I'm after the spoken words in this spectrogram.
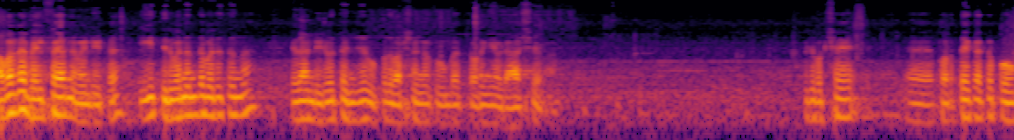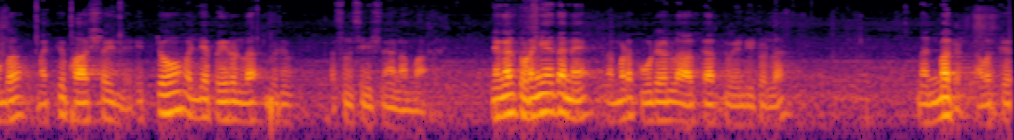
അവരുടെ വെൽഫെയറിന് വേണ്ടിയിട്ട് ഈ തിരുവനന്തപുരത്ത് നിന്ന് ഏതാണ്ട് ഇരുപത്തഞ്ച് മുപ്പത് വർഷങ്ങൾക്ക് മുമ്പ് തുടങ്ങിയ ഒരു ആശയമാണ്. ഒരു പക്ഷേ പുറത്തേക്കൊക്കെ പോകുമ്പോൾ മറ്റ് ഭാഷയിൽ ഏറ്റവും വലിയ പേരുള്ള ഒരു അസോസിയേഷനാണ് അമ്മ. ഞങ്ങൾ തുടങ്ങിയത് തന്നെ നമ്മുടെ കൂടെയുള്ള ആൾക്കാർക്ക് വേണ്ടിയിട്ടുള്ള നന്മകൾ. അവർക്ക്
